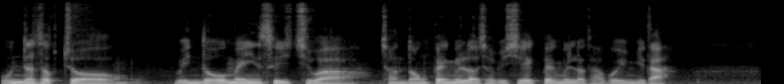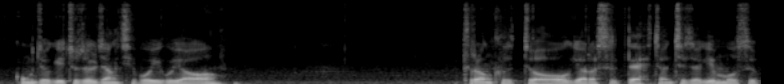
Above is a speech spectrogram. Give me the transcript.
운전석 쪽 윈도우 메인 스위치와 전동 백밀러 접이식 백밀러 다 보입니다. 공조기 조절 장치 보이고요. 트렁크 쪽 열었을 때 전체적인 모습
